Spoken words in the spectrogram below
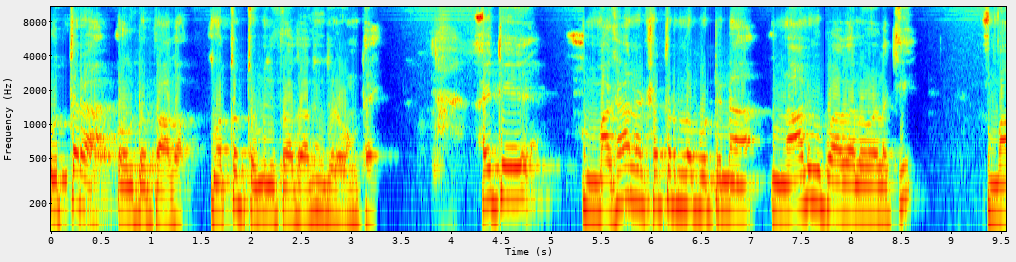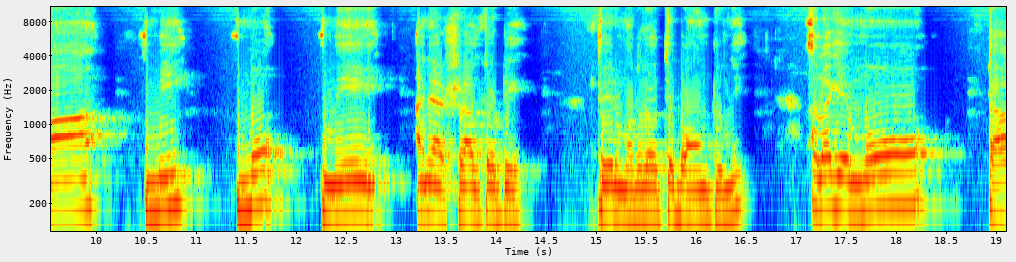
ఉత్తర ఒకటో పాదం. మొత్తం తొమ్మిది పాదాలు ఇందులో ఉంటాయి. అయితే మఘా నక్షత్రంలో పుట్టిన నాలుగు పాదాల వాళ్ళకి మా మీ మో మే అనే అక్షరాలతోటి పేరు మొదలవుతే బాగుంటుంది. అలాగే మో టా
